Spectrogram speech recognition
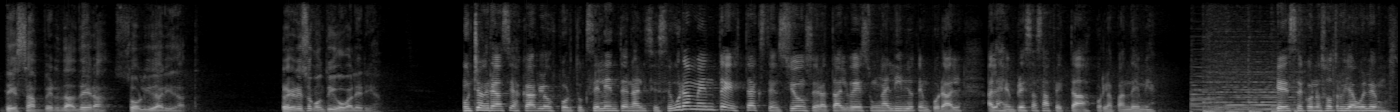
de esa verdadera solidaridad. Regreso contigo, Valeria. Muchas gracias, Carlos, por tu excelente análisis. Seguramente esta extensión será tal vez un alivio temporal a las empresas afectadas por la pandemia. Quédese con nosotros, ya volvemos.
